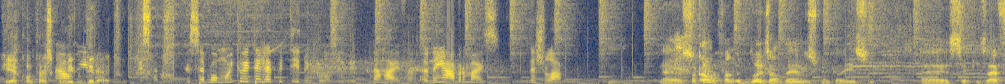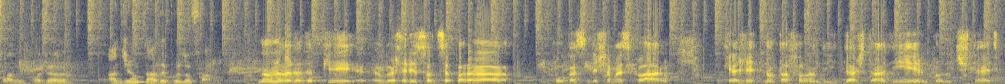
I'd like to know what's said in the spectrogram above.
Que acontece ah, comigo ah, direto. Recebo muito item repetido, inclusive, da raiva. Eu nem abro mais. Deixo lá. É, só quero fazer dois adendos quanto a isso. É, se quiser, Flávio, pode adiantar, depois eu falo. Não, na verdade é porque eu gostaria só de separar um pouco assim, deixar mais claro, porque a gente não está falando de gastar dinheiro em produto estético.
